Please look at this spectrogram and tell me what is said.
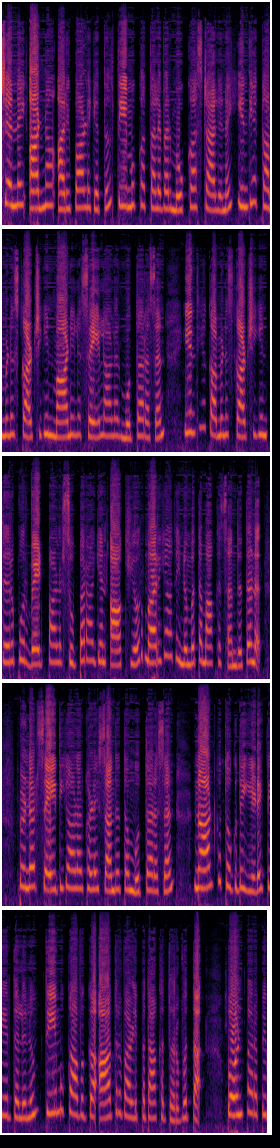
சென்னை அண்ணா அறிவாலயத்தில் திமுக தலைவர் மு க ஸ்டாலினை இந்திய கம்யூனிஸ்ட் கட்சியின் மாநில செயலாளர் முத்தரசன் இந்திய கம்யூனிஸ்ட் கட்சியின் திருப்பூர் வேட்பாளர் சுப்பராயன் ஆகியோர் மரியாதை நிமித்தமாக சந்தித்தனர். பின்னர் செய்தியாளர்களை சந்தித்த முத்தரசன் நான்கு தொகுதி இடைத்தேர்தலிலும் திமுகவுக்கு ஆதரவு அளிப்பதாக தெரிவித்தார். பொன்பரப்பி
